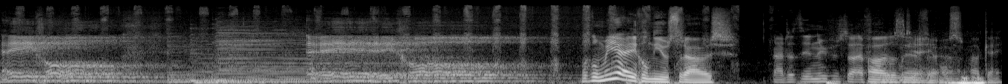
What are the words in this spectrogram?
Egel. Egel. Was nog meer egelnieuws trouwens? Nou, dat is nu verstaan. Oh, dat is Oké.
